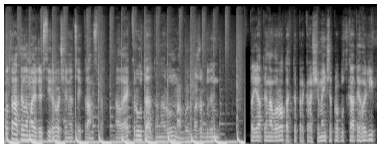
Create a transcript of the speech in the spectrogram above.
Потратили майже всі гроші на цей трансфер. Але круто, Донарунма, бо може будемо стояти на воротах, тепер краще менше пропускати голів.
